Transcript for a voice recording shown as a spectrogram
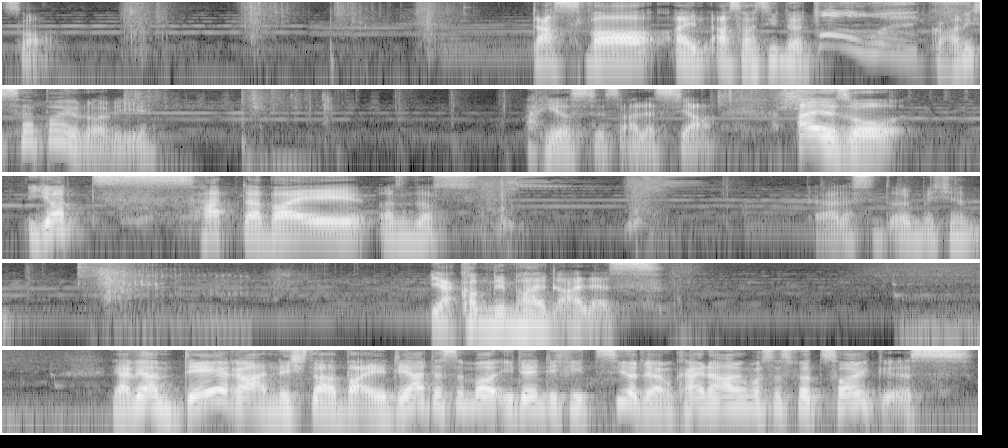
So. Das war ein Assassin, der gar nichts dabei, oder wie? Ach, hier ist das alles, ja. Also, J hat dabei, was sind das? Ja, das sind irgendwelche... Ja, komm, nimm halt alles. Ja, wir haben Dera nicht dabei. Der hat das immer identifiziert. Wir haben keine Ahnung, was das für Zeug ist.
